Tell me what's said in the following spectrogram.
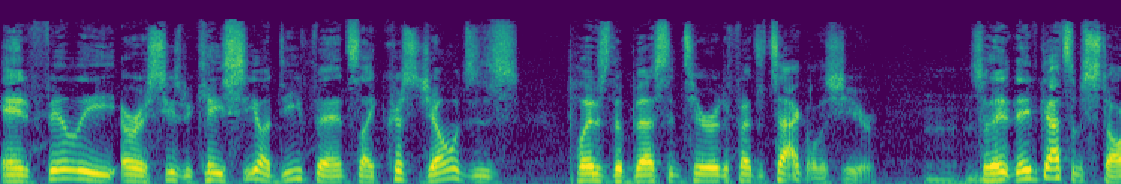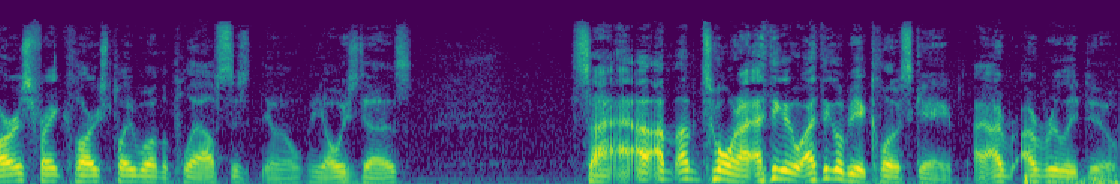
and Philly or excuse me KC on defense. Like Chris Jones is played as the best interior defensive tackle this year. So they, they've got some stars. Frank Clark's played well in the playoffs. You know he always does. So I, I, I'm, I'm torn. I think it, I think it'll be a close game. I, I, I really do.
